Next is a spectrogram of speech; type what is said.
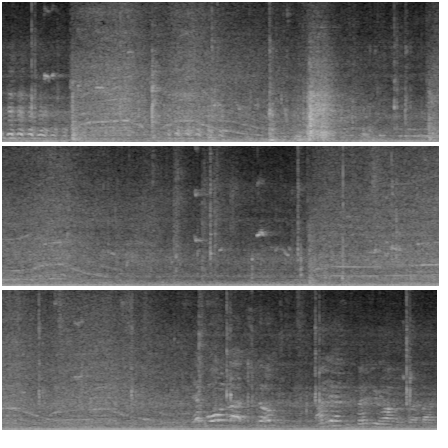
Ha ha ha ha ha. You. I have to thank you, Hopper, back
